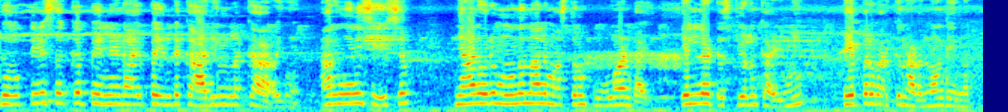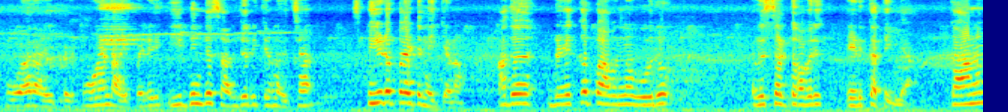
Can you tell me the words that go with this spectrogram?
ഡോക്ടേഴ്സൊക്കെ പിന്നീടായപ്പോൾ എന്റെ കാര്യങ്ങളൊക്കെ അറിഞ്ഞ്. അറിഞ്ഞതിന് ശേഷം ഞാനൊരു മൂന്ന് നാല് മാസത്തോളം പോവാണ്ടായി. എല്ലാ ടെസ്റ്റുകളും കഴിഞ്ഞ് പേപ്പർ വർക്ക് നടന്നുകൊണ്ടിരുന്ന പോവാറായപ്പോഴേ പോവാണ്ടായപ്പോഴേ ഇതിന്റെ സർജറിക്കെന്ന് വെച്ചാൽ സ്പീഡപ്പായിട്ട് നിൽക്കണം. അത് ബ്രേക്കപ്പ് ആവുന്ന ഒരു റിസൾട്ടും അവർ എടുക്കത്തില്ല. കാരണം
